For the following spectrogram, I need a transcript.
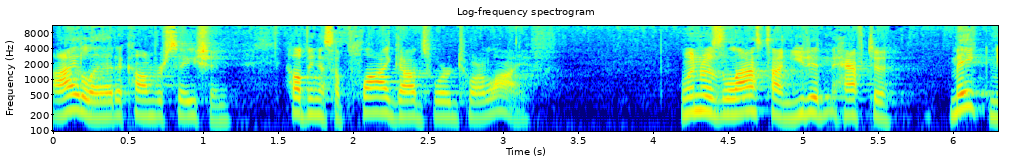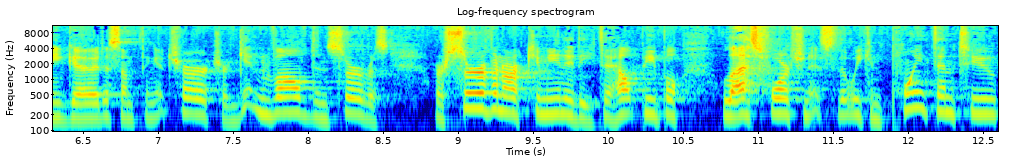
I led a conversation helping us apply God's word to our life? When was the last time you didn't have to make me go to something at church or get involved in service or serve in our community to help people less fortunate so that we can point them to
